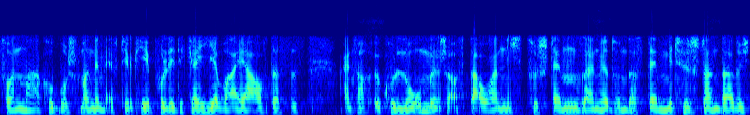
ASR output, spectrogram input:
von Marco Buschmann, dem FDP-Politiker hier, war ja auch, dass es einfach ökonomisch auf Dauer nicht zu stemmen sein wird und dass der Mittelstand dadurch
